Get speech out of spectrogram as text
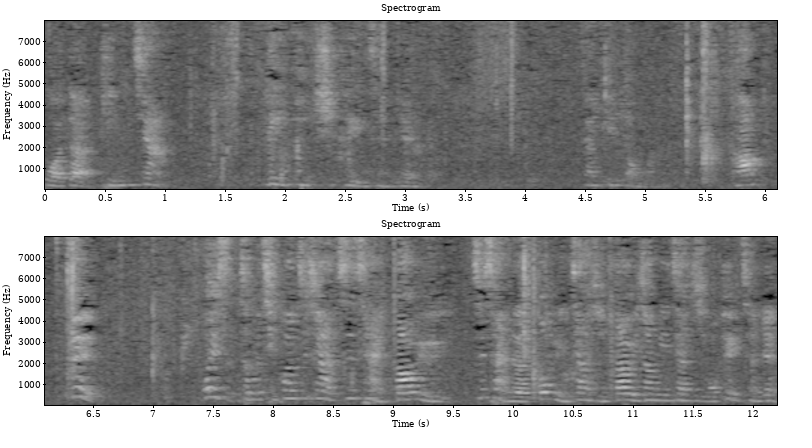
我的评价利益是可以承认的。这样听懂吗？好，为什什么情况之下资产高于资产的公允价值高于账面价值，我可以承认？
